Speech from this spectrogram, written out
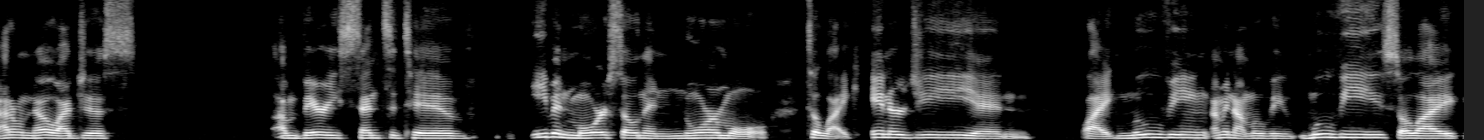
I don't know. I just, I'm very sensitive, even more so than normal to like energy and like moving. I mean, not moving, movies. So like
